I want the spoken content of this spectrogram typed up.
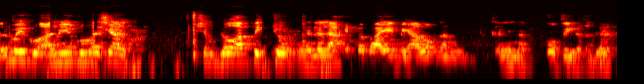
Alam mo yung ano yung commercial? Isang blow-up picture ng lalaki at babae may hawak ng kanina coffee na kagano.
